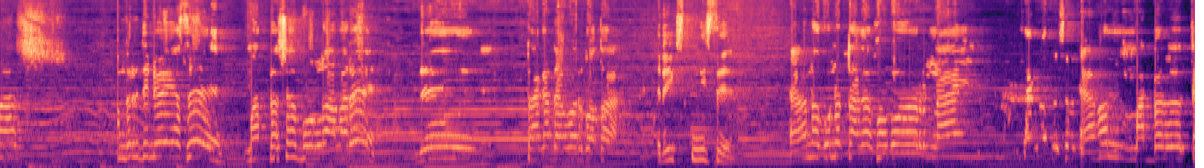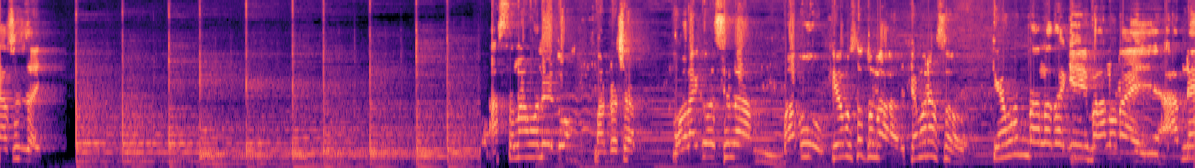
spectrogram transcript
মাস পনেরো দিন হয়ে গেছে। মাদ্রাসা বলল আমারে যে টাকা দেওয়ার কথা রিস্ক নিছে। এখনও কোনো টাকা খবর নাই। এখন মাদ্রাসার কাছে যাই। আসসালামু আলাইকুম মাদ্রাসা। ওয়ালাইকুম আসসালাম। বাবু, কি অবস্থা তোমার? কেমন আছো? কেমন ভালো থাকি? ভালো নাই। আপনি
